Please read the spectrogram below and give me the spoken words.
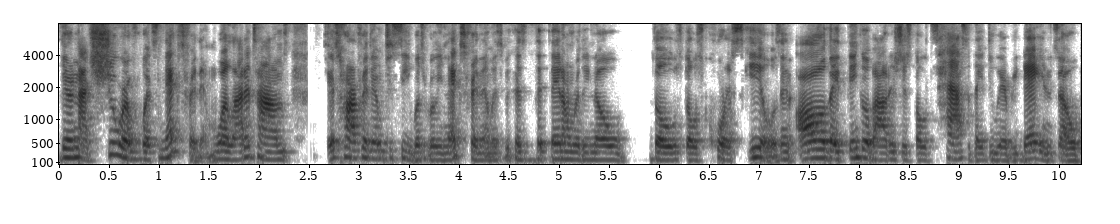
They're not sure of what's next for them. Well, a lot of times it's hard for them to see what's really next for them is because they don't really know those those core skills and all they think about is just those tasks that they do every day and so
